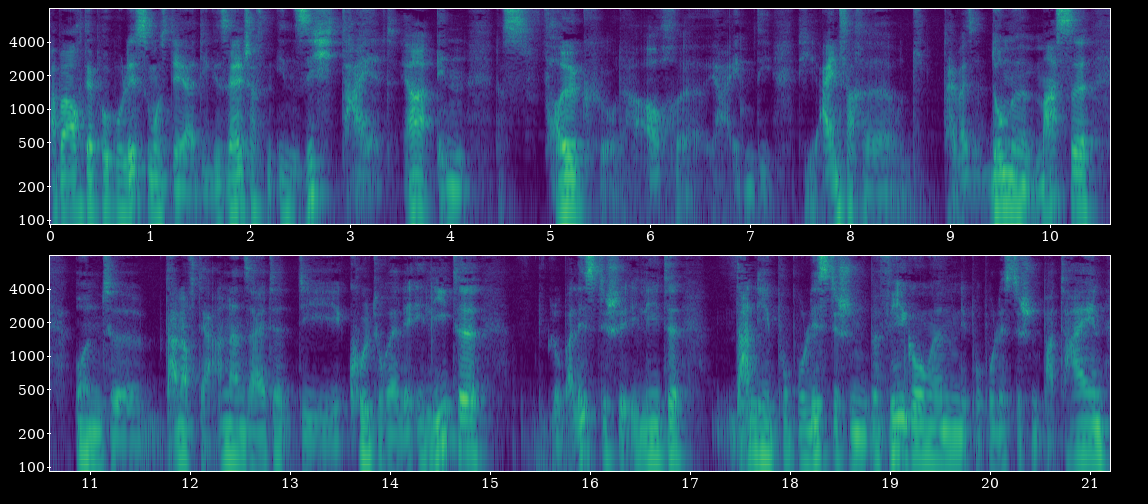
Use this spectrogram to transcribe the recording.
Aber auch der Populismus, der die Gesellschaften in sich teilt, ja, in das Volk oder auch äh, ja, eben die, die einfache und teilweise dumme Masse. Und äh, dann auf der anderen Seite die kulturelle Elite, die globalistische Elite, dann die populistischen Bewegungen, die populistischen Parteien,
